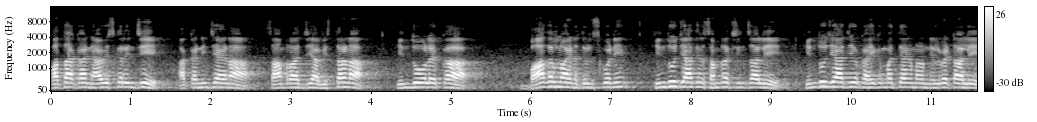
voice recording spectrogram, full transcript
పతాకాన్ని ఆవిష్కరించి అక్కడి నుంచి ఆయన సామ్రాజ్య విస్తరణ హిందువుల యొక్క బాధలను ఆయన తెలుసుకొని హిందూ జాతిని సంరక్షించాలి. హిందూ జాతి యొక్క ఐకమత్యాన్ని మనం నిలబెట్టాలి.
